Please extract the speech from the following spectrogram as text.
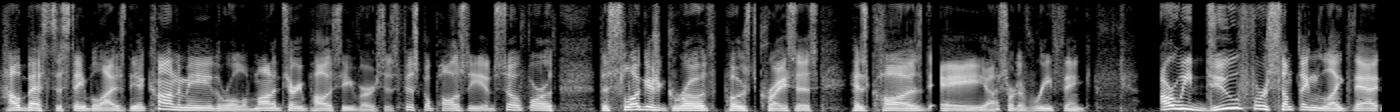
how best to stabilize the economy, the role of monetary policy versus fiscal policy, and so forth. The sluggish growth post crisis has caused a uh, sort of rethink. Are we due for something like that?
